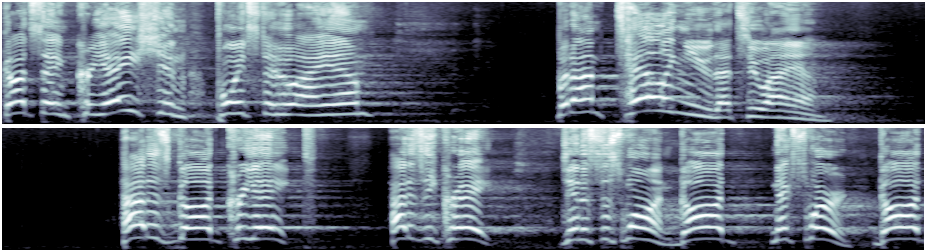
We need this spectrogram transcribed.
God's saying creation points to who I am, but I'm telling you that's who I am. How does God create? How does He create? Genesis 1, God, next word, God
